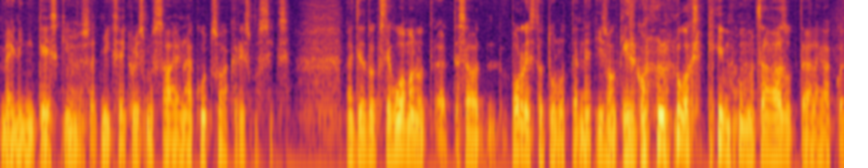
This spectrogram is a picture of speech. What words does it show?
meiningin keskiössä, mm. että miksei Christmas saa enää kutsua Christmasiksi. Mä en tiedä, onko te huomannut, että sä oot Porista tullut tänne ison kirkon luokse Kimmo, mutta sä asut täällä Jaakko.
